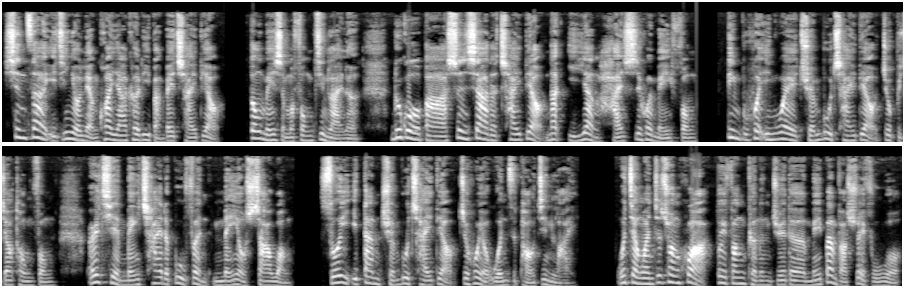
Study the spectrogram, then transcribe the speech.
现在已经有两块亚克力板被拆掉，都没什么风进来了。如果把剩下的拆掉，那一样还是会没风，并不会因为全部拆掉就比较通风，而且没拆的部分没有纱网，所以一旦全部拆掉，就会有蚊子跑进来。我讲完这串话，对方可能觉得没办法说服我，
